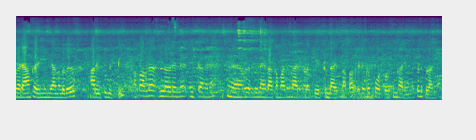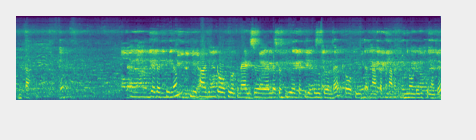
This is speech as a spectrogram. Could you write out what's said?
വരാൻ കഴിഞ്ഞില്ല എന്നുള്ളത് അറിയിപ്പ് കിട്ടി. അപ്പോൾ അവിടെ ഉള്ളവർ ഉള്ളവരെന്നെ ഇട്ട് അങ്ങനെ വെറുതെ നേതാക്കന്മാരും കാര്യങ്ങളൊക്കെ ഇട്ടുണ്ടായിരുന്നു. അപ്പോൾ അവരുടെ ഫോട്ടോസും കാര്യങ്ങളൊക്കെ എടുത്തതായിരുന്നു കേട്ടോ. ജഗത്തിനും വിഹാഗിനും ട്രോഫി കൊടുക്കുന്ന L S S S S trophy വിതരണമൊക്കെ നടന്നുകൊണ്ടിരിക്കുന്നത്.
